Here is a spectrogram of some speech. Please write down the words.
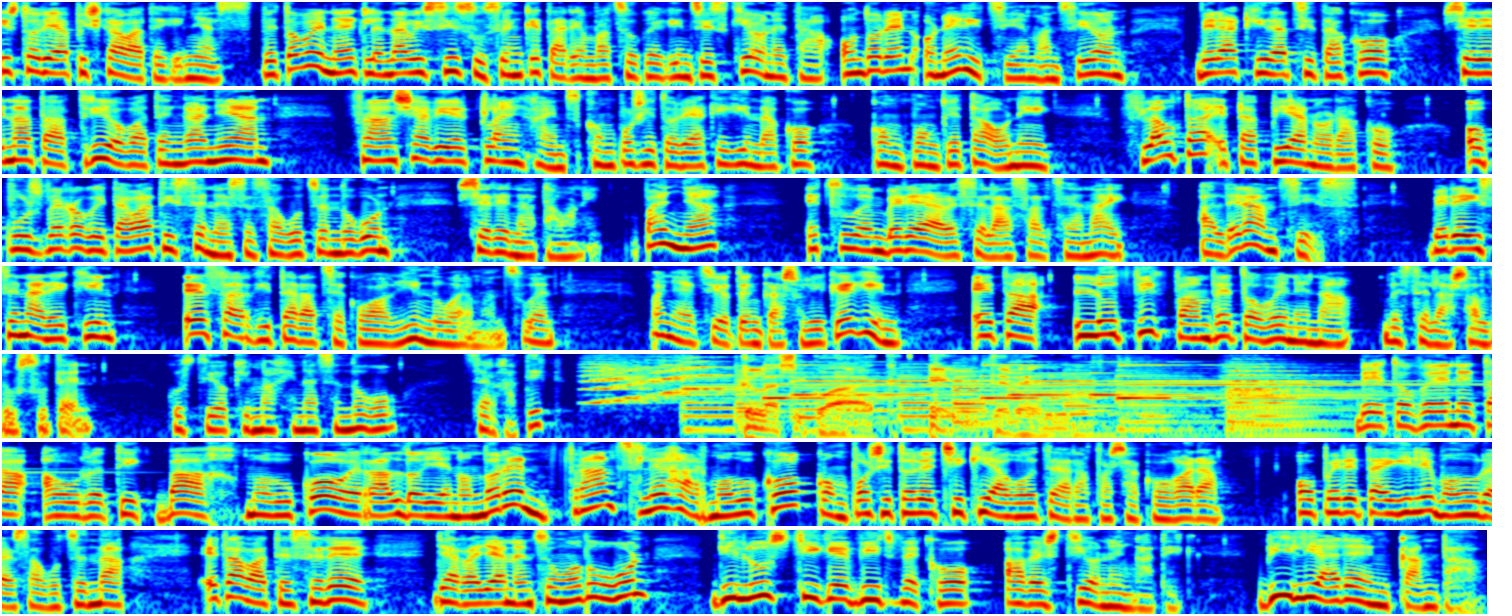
Historia pixka bat eginez. Beethovenek lendabizi zuzenketaren batzuk egin zizkion eta ondoren oneritzi eman zion. Berak idatzitako serenata trio baten gainean, Franz Xavier Kleinheinz kompositoreak egindako konponketa honi, flauta eta pianorako, opus berrogeita bat izenez ezagutzen dugun serenata honi. Baina, ez zuen berea bezala azaltzea nahi, alderantziz, bere izenarekin ez argitaratzeko agindua eman zuen baina ez zioten kasurik egin, eta Ludwig van Beethovenena bezala saldu zuten. Guztiok imaginatzen dugu, zergatik? Klasikoak eiteben. Beethoven eta aurretik Bach moduko erraldoien ondoren, Franz Legar moduko kompositore txikiagoteara pasako gara. Opereta egile modura ezagutzen da, eta batez ere, jarraian entzungo dugun, dilustige bitbeko abestionengatik. Biliaren kanta.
